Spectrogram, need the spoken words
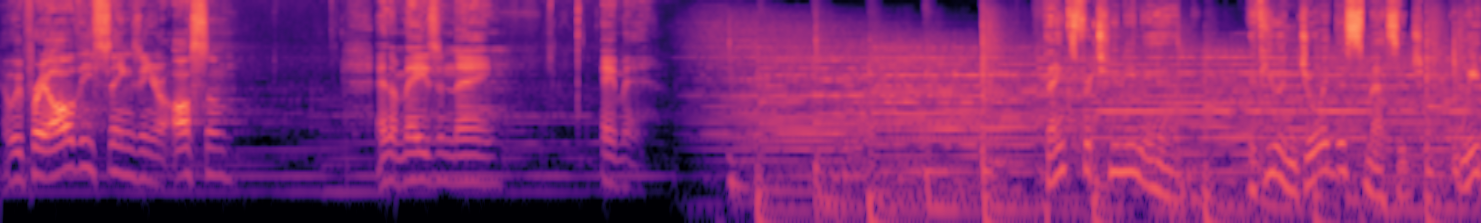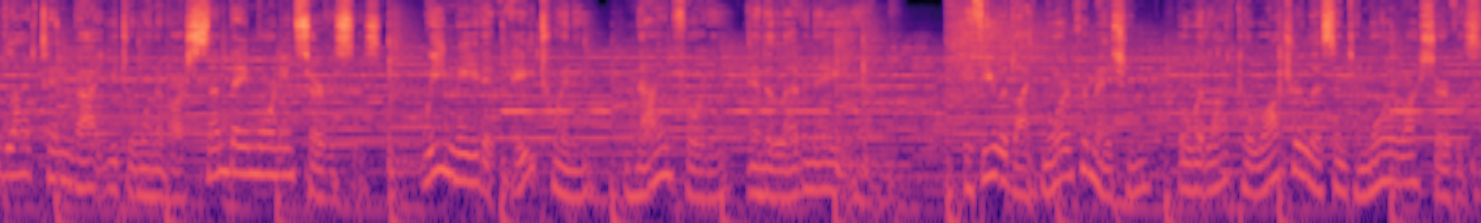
And we pray all these things in your awesome and amazing name. Amen. Thanks for tuning in. If you enjoyed this message, we'd like to invite you to one of our Sunday morning services. We meet at 8:20, 9:40, and 11 a.m. If you would like more information or would like to watch or listen to more of our services,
